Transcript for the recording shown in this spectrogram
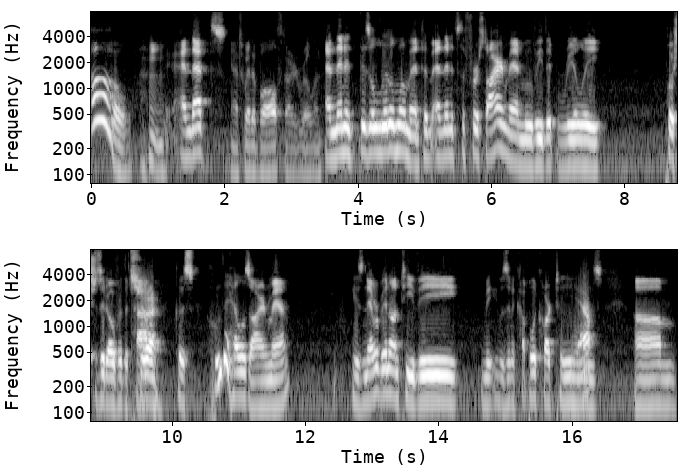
oh. Hmm. And that's That's where the ball started rolling. and then it, there's a little momentum, and then it's the first Iron Man movie that really pushes it over the top. Sure. Because who the hell is Iron Man? He's never been on TV. He was in a couple of cartoons. Um,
